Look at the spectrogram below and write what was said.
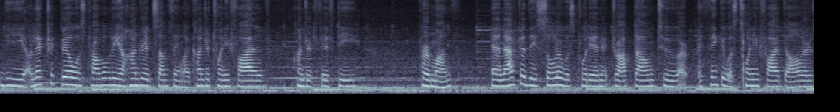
The electric bill was probably 100 something, like 125, 150 per month. And after the solar was put in, it dropped down to, uh, I think it was $25.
